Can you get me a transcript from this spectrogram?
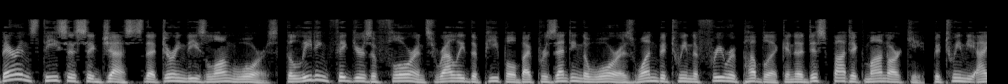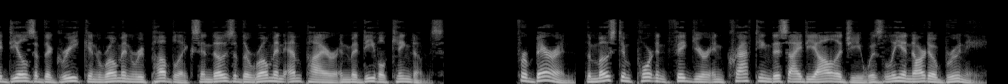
Baron's thesis suggests that during these long wars, the leading figures of Florence rallied the people by presenting the war as one between the Free Republic and a despotic monarchy, between the ideals of the Greek and Roman republics and those of the Roman Empire and medieval kingdoms. For Baron, the most important figure in crafting this ideology was Leonardo Bruni.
